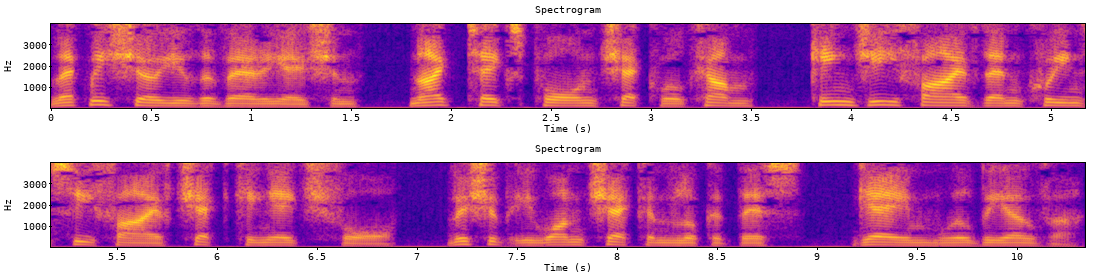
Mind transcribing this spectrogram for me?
let me show you the variation, Knight takes pawn check will come, king g5 then queen c5 check king h4, bishop e1 check and look at this, game will be over.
